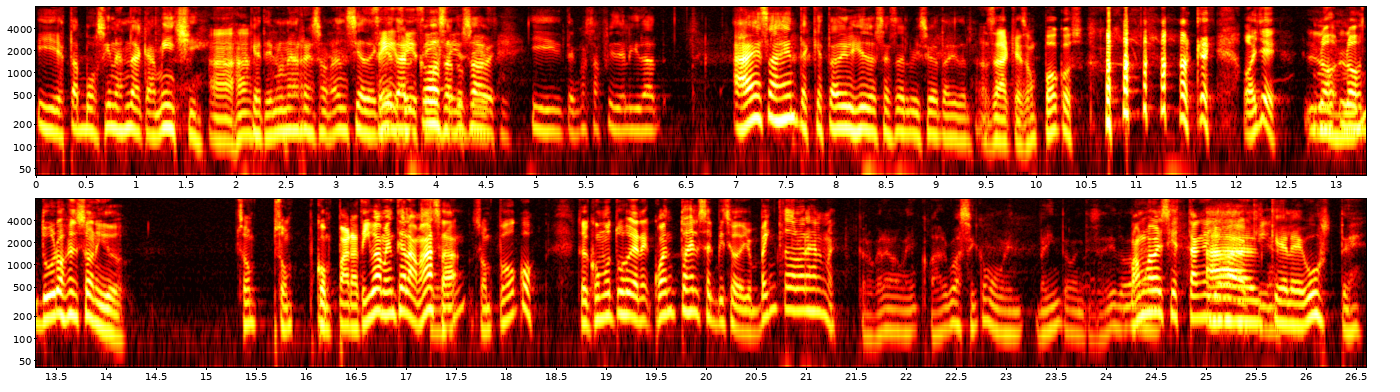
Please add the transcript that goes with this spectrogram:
y estas bocinas Nakamichi Ajá. que tiene una resonancia de Sí, qué tal sí, cosa, sí, tú sabes, y tengo esa fidelidad. A esa gente es que está dirigido ese servicio de Tidal. O sea, que son pocos. Oye, lo- Ujú. los duros en sonido son, son comparativamente a la masa, Sí. son pocos. Entonces, ¿cómo tú, ¿cuánto es el servicio de ellos? ¿20 dólares al mes? Creo que era algo así como 20 o 26 dólares. Vamos a ver si están ellos Al aquí. que le guste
